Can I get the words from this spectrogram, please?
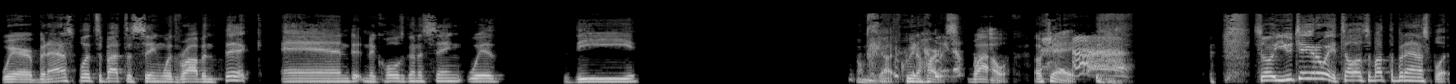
where Banana Split's about to sing with Robin Thicke and Nicole's going to sing with the, oh my God, Queen of Hearts. wow. Okay. So you take it away. Tell us about the Banana Split.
